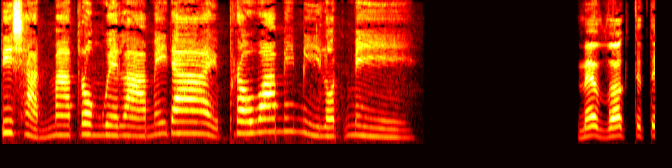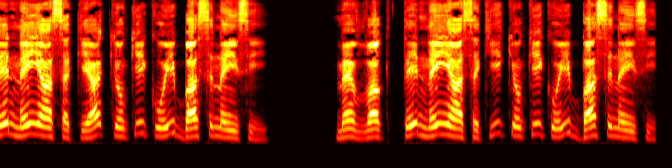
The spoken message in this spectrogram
ดิฉันมาตรงเวลาไม่ได้ เพราะว่าไม่มีรถเมล์ ਮੈਂ ਵਕਤ ਤੇ ਨਹੀਂ ਆ ਸਕਿਆ ਕਿਉਂਕਿ ਕੋਈ ਬੱਸ ਨਹੀਂ ਸੀ ਮੈਂ ਵਕਤ ਤੇ ਨਹੀਂ ਆ ਸਕੀ ਕਿਉਂਕਿ ਕੋਈ ਬੱਸ ਨਹੀਂ ਸੀ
